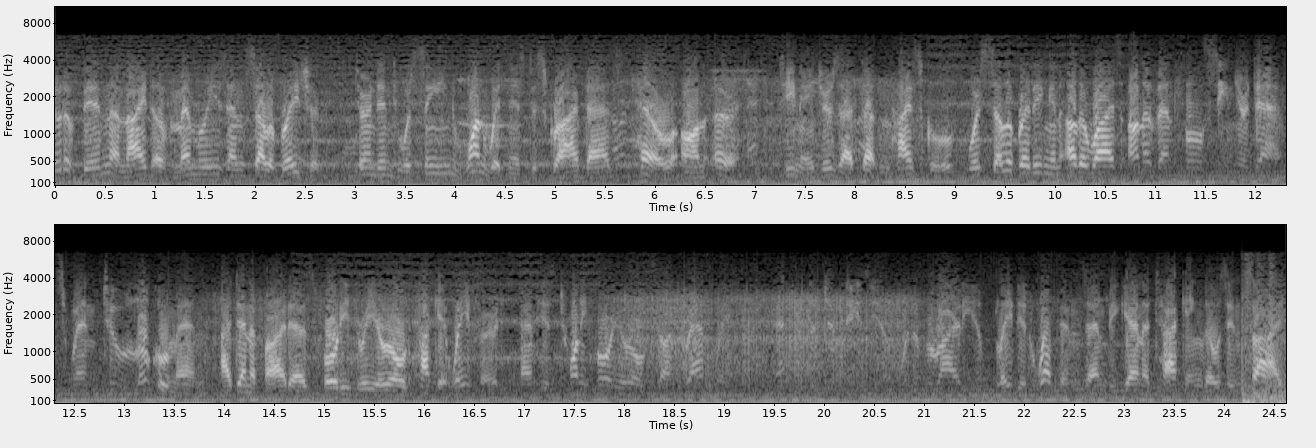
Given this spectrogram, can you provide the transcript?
Should have been a night of memories and celebration turned into a scene one witness described as hell on earth. Teenagers at Dutton High School were celebrating an otherwise uneventful senior dance when two local men, identified as 43-year-old Hackett Wayford and his 24-year-old son Grant Wayford, entered the gymnasium with a variety of bladed weapons and began attacking those inside.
